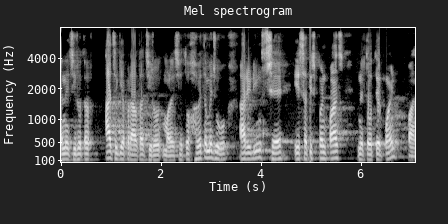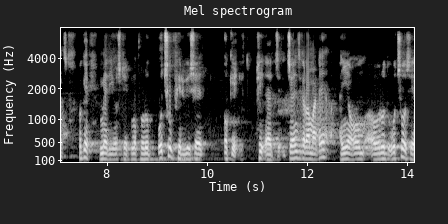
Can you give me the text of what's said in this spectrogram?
એને જીરો તરફ આ જગ્યા પર આવતા જીરો મળે છે. તો હવે તમે જુઓ આ રીડિંગ્સ છે એ સત્રીસ પોઈન્ટ પાંચ અને તોતેર પોઈન્ટ પાંચ. ઓકે મેં રિયોસ્ટેટને થોડુંક ઓછું ફેરવ્યું છે. ઓકે ચેન્જ કરવા માટે અહીંયા અવરોધ ઓછો છે,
